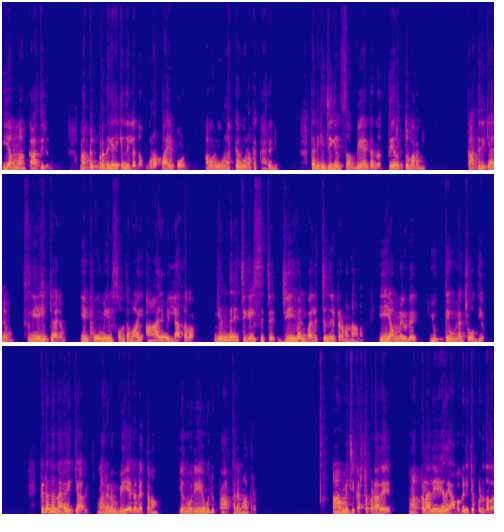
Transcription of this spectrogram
ഈ അമ്മ കാത്തിരുന്നു. മക്കൾ പ്രതികരിക്കുന്നില്ലെന്ന് ഉറപ്പായപ്പോൾ അവർ ഉറക്കെ ഉറക്കെ കരഞ്ഞു. തനിക്ക് ചികിത്സ വേണ്ടെന്ന് തീർത്തു പറഞ്ഞു. കാത്തിരിക്കാനും സ്നേഹിക്കാനും ഈ ഭൂമിയിൽ സ്വന്തമായി ആരുമില്ലാത്തവർ എന്തിന് ചികിത്സിച്ച് ജീവൻ വലിച്ചു നീട്ടണമെന്നാണ് ഈ അമ്മയുടെ യുക്തിയുള്ള ചോദ്യം. കിടന്ന് നരകിക്കാതെ മരണം വേഗം എത്തണം എന്നൊരേ ഒരു പ്രാർത്ഥന മാത്രം. ആ അമ്മച്ചി കഷ്ടപ്പെടാതെ മക്കളാൽ ഏറെ അവഗണിക്കപ്പെടുന്നത്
